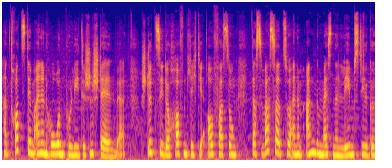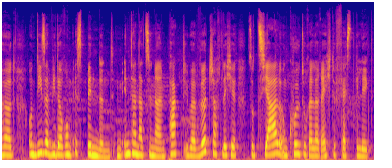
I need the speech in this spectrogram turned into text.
hat trotzdem einen hohen politischen Stellenwert, stützt sie doch hoffentlich die Auffassung, dass Wasser zu einem angemessenen Lebensstil gehört und dieser wiederum ist bindend im internationalen Pakt über wirtschaftliche, soziale und kulturelle Rechte festgelegt,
